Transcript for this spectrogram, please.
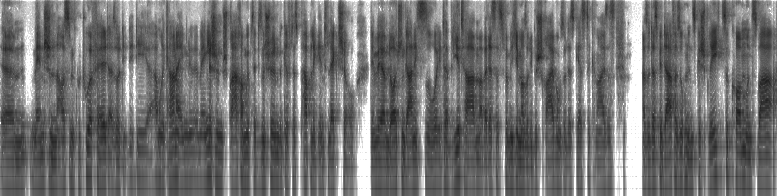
ähm, Menschen aus dem Kulturfeld. Also die, die, Amerikaner im englischen Sprachraum gibt es ja diesen schönen Begriff des Public Intellectual, den wir im Deutschen gar nicht so etabliert haben, aber das ist für mich immer so die Beschreibung so des Gästekreises. Also, dass wir da versuchen, ins Gespräch zu kommen und zwar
